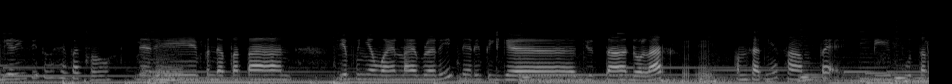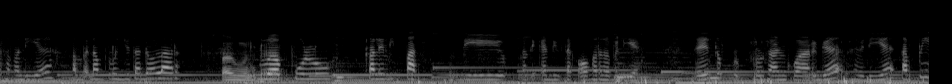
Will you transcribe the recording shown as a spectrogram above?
Gary V tuh hebat loh. Dari pendapatan dia punya wine library dari 3 juta dolar. Mm-mm. omsetnya sampai diputar sama dia sampai 60 juta dolar setahun kan. 20 kali lipat di ketika di take over sama dia jadi itu per- perusahaan keluarga sama dia tapi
